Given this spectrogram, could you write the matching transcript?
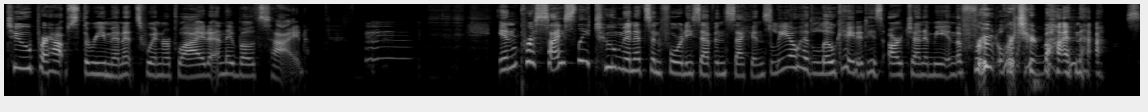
Two, perhaps three minutes, Win replied, and they both sighed. In precisely two minutes and 47 seconds, Leo had located his archenemy in the fruit orchard behind the house.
